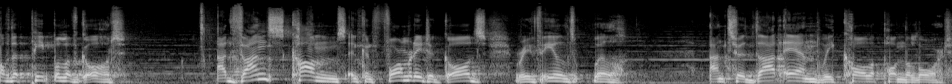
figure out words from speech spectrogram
of the people of God. Advance comes in conformity to God's revealed will. And to that end, we call upon the Lord.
